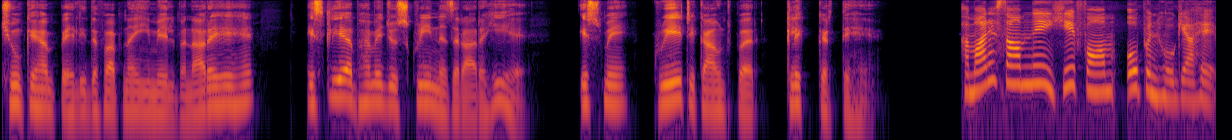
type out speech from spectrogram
چونکہ ہم پہلی دفعہ اپنا ای میل بنا رہے ہیں اس لیے اب ہمیں جو اسکرین نظر آ رہی ہے اس میں کریٹ اکاؤنٹ پر کلک کرتے ہیں۔ ہمارے سامنے یہ فارم اوپن ہو گیا ہے۔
